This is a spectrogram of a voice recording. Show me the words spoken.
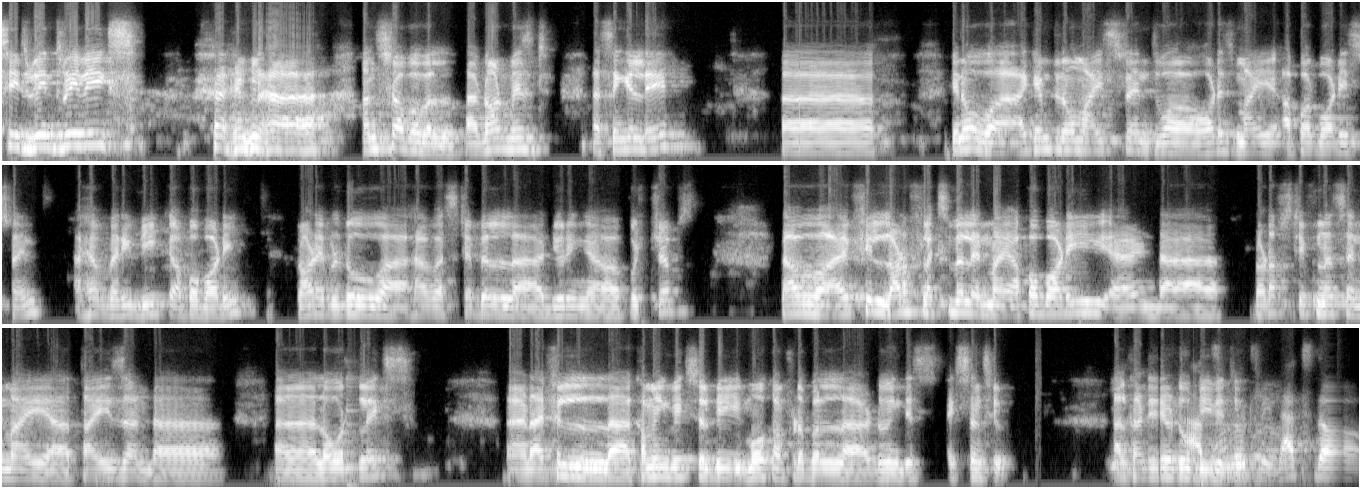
See, it's been three weeks and uh, unstoppable. I've not missed a single day. Uh, you know, I came to know my strength. What is my upper body strength? I have very weak upper body, not able to uh, have a stable uh, during uh, push-ups. Now I feel a lot of flexible in my upper body and a lot of stiffness in my thighs and lower legs. And I feel coming weeks will be more comfortable doing this extensive. I'll continue to Absolutely. be with you. That's the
